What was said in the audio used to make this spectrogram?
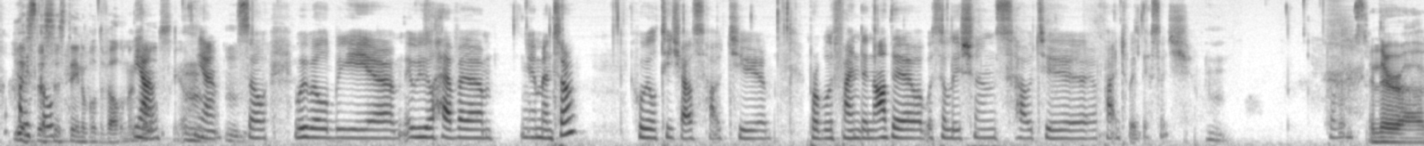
Yes, the called? Sustainable Development Yeah. Goals. Yeah. Mm. yeah. So we will be. Um, we will have um, a mentor who will teach us how to probably find another solutions, how to fight with such Mm. problems. And they're uh,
